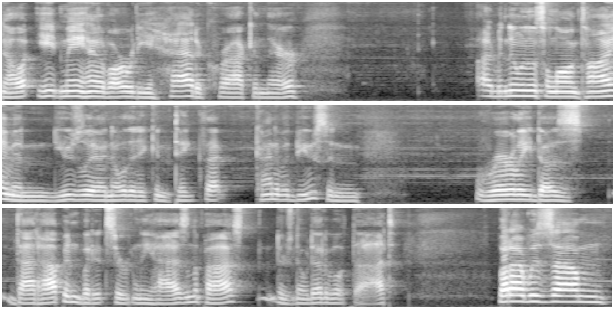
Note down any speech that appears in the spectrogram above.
Now, it may have already had a crack in there. I've been doing this a long time, and usually I know that it can take that kind of abuse, and rarely does that happen, but it certainly has in the past. There's no doubt about that. But I was, um,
